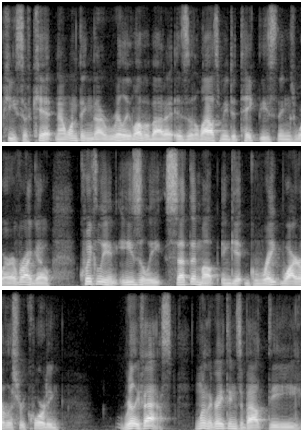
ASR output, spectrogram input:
piece of kit. Now, one thing that I really love about it is it allows me to take these things wherever I go quickly and easily set them up and get great wireless recording really fast. One of the great things about the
